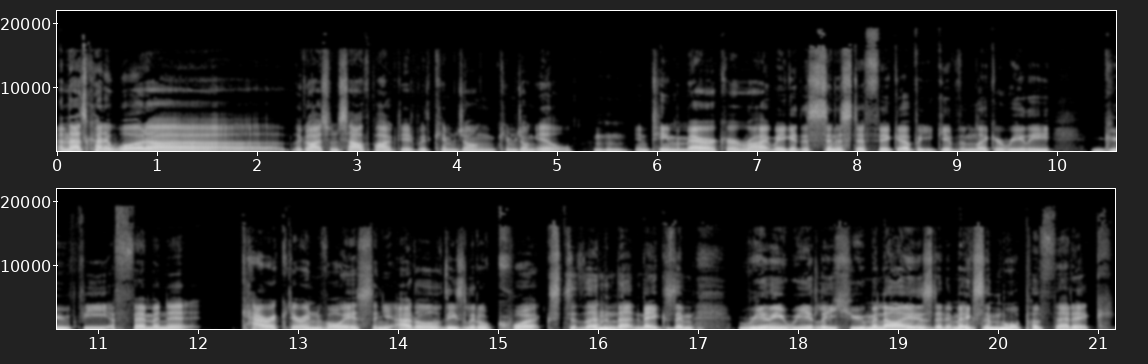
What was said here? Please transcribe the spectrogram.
And that's kind of what uh, the guys from South Park did with Kim Jong Kim Jong Il hmm in Team America, right? Where you get this sinister figure, but you give them like a really goofy, effeminate character and voice, and you add all of these little quirks to them that makes them really weirdly humanized and it makes them more pathetic.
